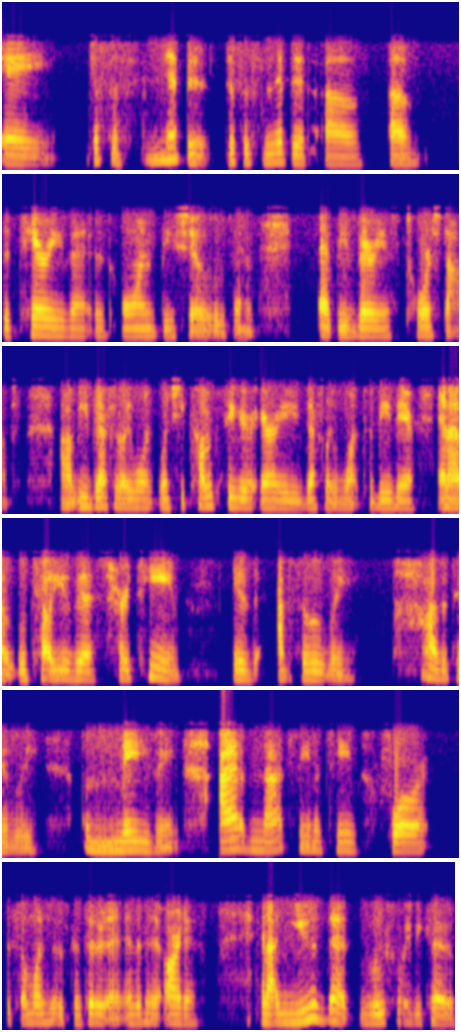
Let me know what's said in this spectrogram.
a just a snippet, just a snippet of of the Terrie that is on these shows and at these various tour stops. Um, you definitely want when she comes to your area, you definitely want to be there. And I will tell you this: her team is absolutely, positively amazing. I have not seen a team for someone who is considered an independent artist and I use that loosely because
